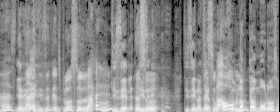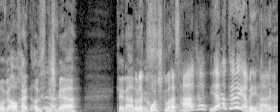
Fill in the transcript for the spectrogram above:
Was? Ja, die- Nein, die sind jetzt bloß so lang. Die sehen, Dass die, du- se- die sehen uns jetzt mal auch im Lockdown-Modus, wo wir auch halt uns nicht mehr, keine Ahnung. Oder Coach, du hast Haare? Ja, natürlich habe ich Haare.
